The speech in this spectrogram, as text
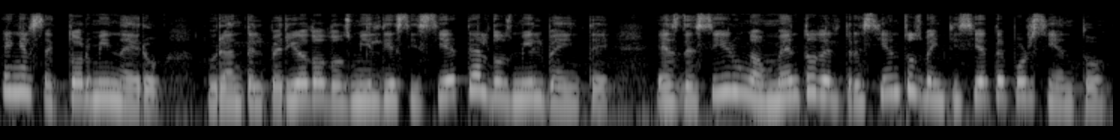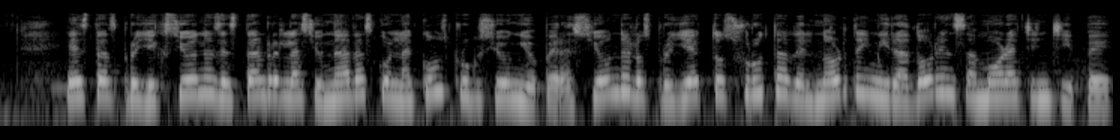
en el sector minero durante el periodo 2017 al 2020, es decir, un aumento del 327%. Estas proyecciones están relacionadas con la construcción y operación de los proyectos Fruta del Norte y Mirador en Zamora Chinchipe,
